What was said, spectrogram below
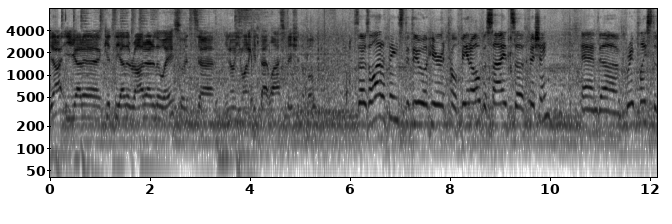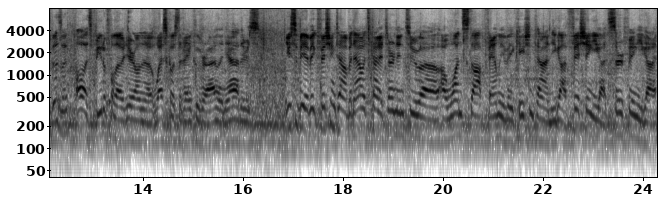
Yeah, you gotta get the other rod out of the way so it's, uh, you know, you wanna get that last fish in the boat. So there's a lot of things to do here at Tofino besides uh, fishing, and uh, great place to visit. Oh, it's beautiful out here on the west coast of Vancouver Island. Yeah, there's used to be a big fishing town, but now it's kind of turned into a, a one-stop family vacation town. You got fishing, you got surfing, you got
